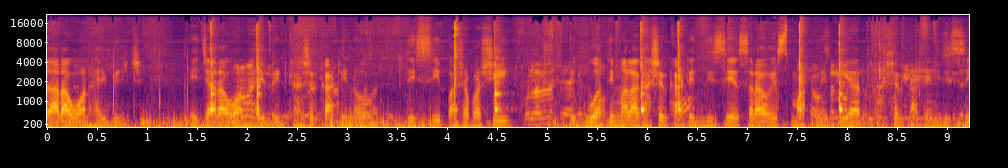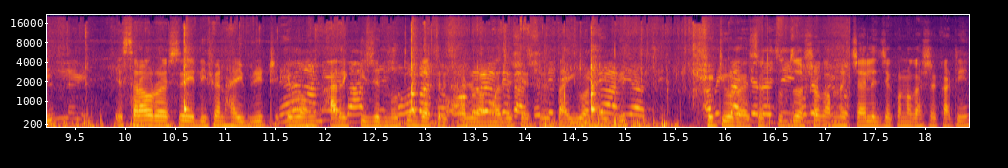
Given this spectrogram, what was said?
জারা ওয়ান হাইব্রিড। এই যারা ওয়ান হাইব্রিড ঘাসের কাটিনও দিচ্ছি পাশাপাশি গুয়াতিমালা ঘাসের কাটিন দিচ্ছি এছাড়াও স্মার্ট নেপিয়ার ঘাসের কাটিন দিচ্ছি এছাড়াও রয়েছে এলিফ্যান্ট হাইব্রিড এবং আরেকটি যে নতুন জাতের ঘাস বাংলাদেশে এসেছে তাইওয়ান হাইব্রিড। সেটিও রয়েছে। তো দর্শক, আপনি চাইলে যে কোনো ঘাসের কাটিন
